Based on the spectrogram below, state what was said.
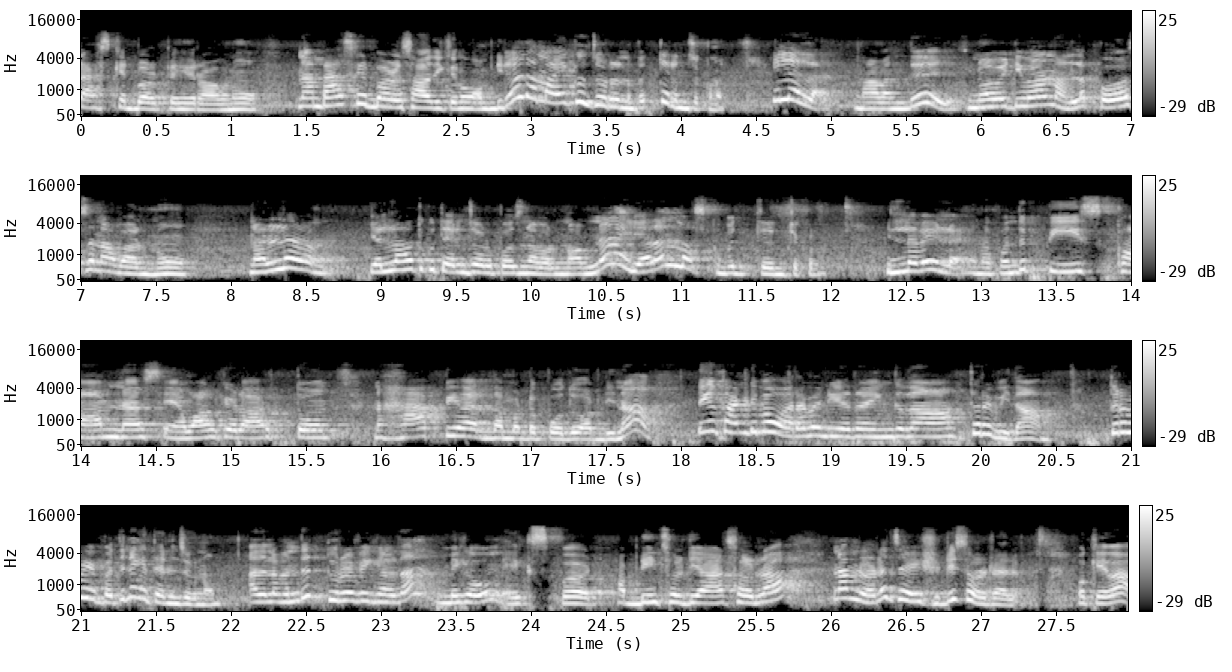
பேஸ்கெட் பால் பிளேயர் ஆகணும். நான் பேஸ்கெட் பாலில் சாதிக்கணும் அப்படின்னா நான் மைக்கேல் ஜோர்டனை பற்றி தெரிஞ்சுக்கணும். இல்லை இல்லை நான் வந்து இன்னோவேட்டிவான நல்ல பர்சனாக வரணும். நல்ல எல்லாத்துக்கும் தெரிஞ்ச ஒரு பர்சனாக வரணும் அப்படின்னா நான் எலன் மாஸ்க்கு பற்றி தெரிஞ்சுக்கணும். இல்லவே இல்லை எனக்கு வந்து பீஸ் காம்னஸ் என் வாழ்க்கையோட அர்த்தம் நான் ஹாப்பியாக இருந்தால் மட்டும் போதும் அப்படின்னா நீங்கள் கண்டிப்பாக வர வேண்டியது இங்கே தான் துறவி தான் துறவியை பற்றி நீங்கள் தெரிஞ்சுக்கணும். அதில் வந்து துறவிகள் தான் மிகவும் எக்ஸ்பர்ட் அப்படின்னு சொல்லிட்டு யார் சொல்கிறா நம்மளோட ஜெயஷெட்டி சொல்கிறாரு ஓகேவா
